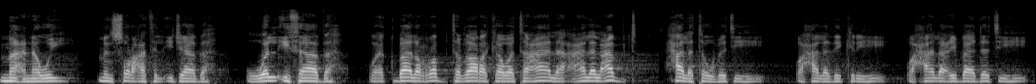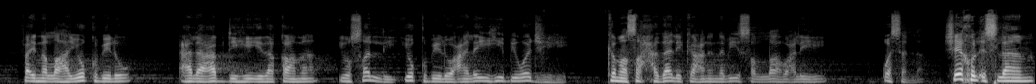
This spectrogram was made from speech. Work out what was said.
معنوي من سرعة الإجابة والإثابة وإقبال الرب تبارك وتعالى على العبد حال توبته وحال ذكره وحال عبادته فإن الله يقبل على عبده إذا قام يصلي يقبل عليه بوجهه كما صح ذلك عن النبي صلى الله عليه وسلم. شيخ الإسلام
